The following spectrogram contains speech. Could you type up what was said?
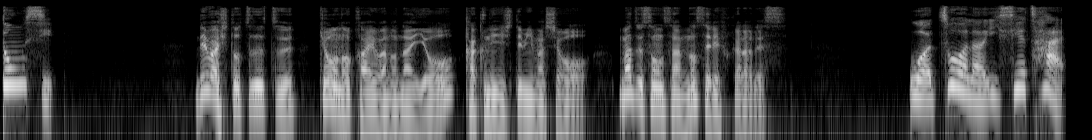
东西では一つずつ今日の会話の内容を確認してみましょう。まず孫さんのセリフからです。我做了一些菜，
